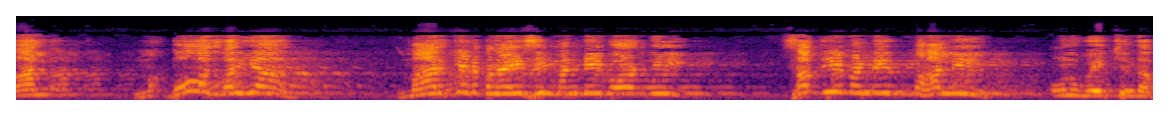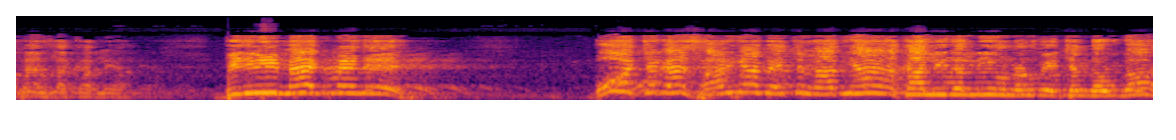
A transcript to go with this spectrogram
ਆਲ ਬਹੁਤ ਵਧੀਆ। ਮਾਰਕੀਟ ਬਣਾਈ ਸੀ ਮੰਡੀ ਬੋਰਡ ਦੀ। ਸਬਜ਼ੀ ਮੰਡੀ ਮੋਹਾਲੀ। ਉਹਨੂੰ ਵੇਚਣ ਦਾ ਫੈਸਲਾ ਕਰ ਲਿਆ। ਬਿਜਲੀ ਮਹਿਕਮੇ ਦੇ ਬਹੁਤ ਜਗ੍ਹਾ ਸਾਰੀਆਂ ਵੇਚਣ ਲਾਦੀਆਂ। ਅਕਾਲੀ ਦਲ ਨਹੀਂ ਉਹਨਾਂ ਨੂੰ ਵੇਚਣ ਦਊਗਾ।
